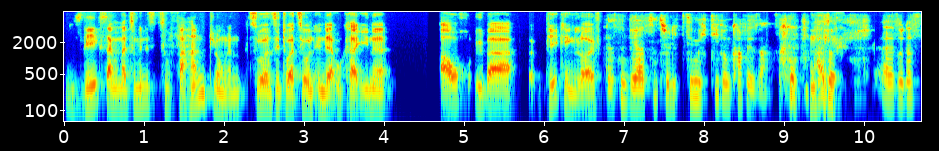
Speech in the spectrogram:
Weg, sagen wir mal, zumindest zu Verhandlungen zur Situation in der Ukraine auch über Peking läuft? Da sind wir jetzt natürlich ziemlich tief im Kaffeesatz. also, also das,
